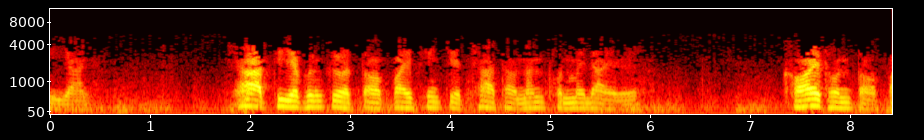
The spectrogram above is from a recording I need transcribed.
ธิญาณ ชาติที่จะพิ่งเกิดต่อไปเพียงเจ็ดชาติเท่านั้นทนไม่ได้หรือขอให้ทนต่อไป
